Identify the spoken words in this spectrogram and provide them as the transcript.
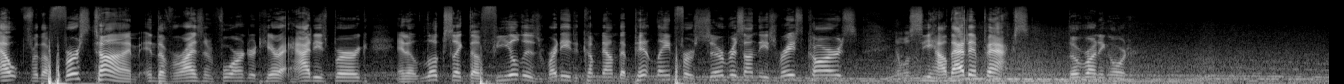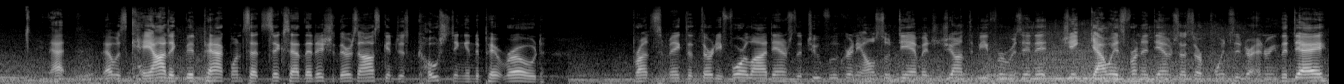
out for the first time in the Verizon 400 here at Hattiesburg, and it looks like the field is ready to come down the pit lane for service on these race cars and we'll see how that impacts the running order. That that was chaotic mid-pack once that 6 had that issue. There's Oskin just coasting into pit road. Bronson Minnick the 34 lot of damage. The 2 Fluke Rainey also damaged. Jonathan Buford was in it. Jake Galloway is front end damage. That's our points leader entering the day.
